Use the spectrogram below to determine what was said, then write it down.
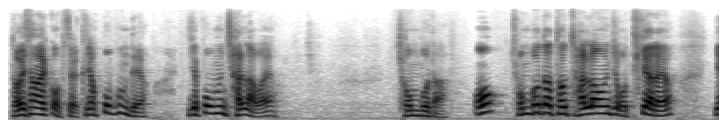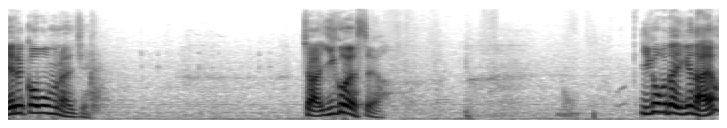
더 이상 할 거 없어요. 그냥 뽑으면 돼요. 이제 뽑으면 잘 나와요. 전보다. 어? 전보다 더 잘 나오는지 어떻게 알아요? 얘를 꺼보면 알지. 자, 이거였어요. 이거보다 이게 나요?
